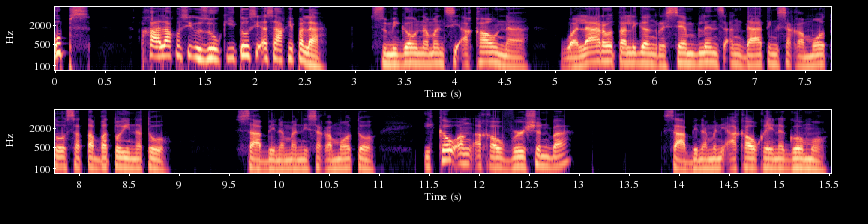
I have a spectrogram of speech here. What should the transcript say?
Oops! Akala ko si Uzuki to, si Asaki pala. Sumigaw naman si Akaw na wala raw talagang resemblance ang dating Sakamoto sa tabatoy na to. Sabi naman ni Sakamoto, ikaw ang Akaw version ba? Sabi naman ni Akaw kay Nagomo,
